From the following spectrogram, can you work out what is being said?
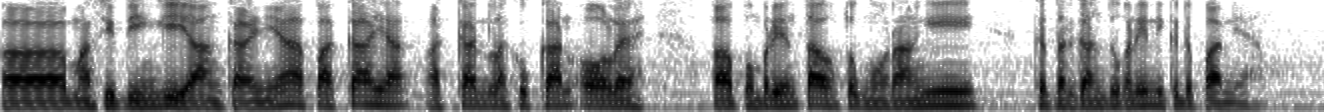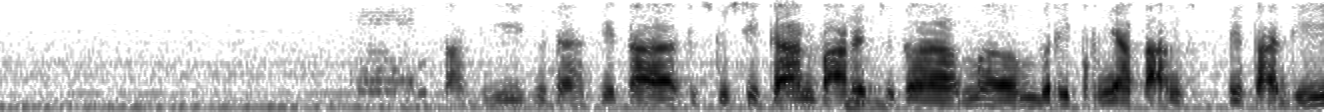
eh, masih tinggi ya angkanya apakah yang akan dilakukan oleh eh, pemerintah untuk mengurangi ketergantungan ini ke depannya? Tadi sudah kita diskusikan pak arief juga memberi pernyataan seperti tadi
